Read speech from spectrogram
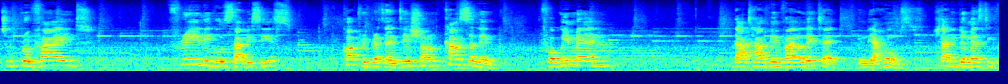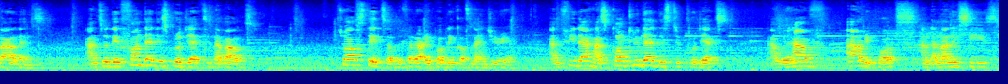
to provide free legal services, court representation, counseling for women that have been violated in their homes, especially domestic violence. And so they funded this project in about 12 states of the Federal Republic of Nigeria. And FIDA has concluded these two projects and we have our reports and analyses.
